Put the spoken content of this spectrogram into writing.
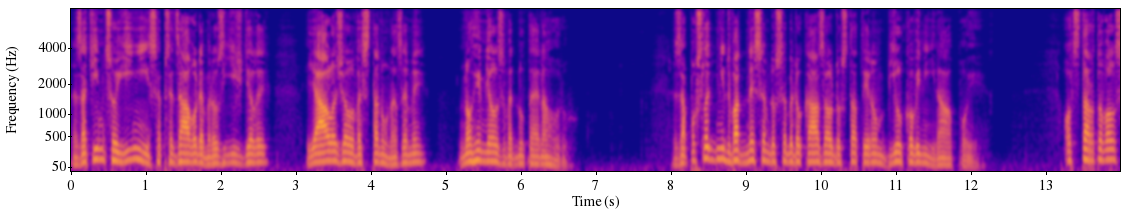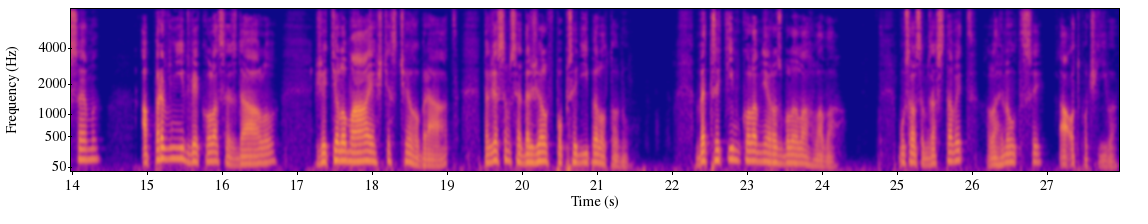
Zatímco jiní se před závodem rozjížděli, já ležel ve stanu na zemi, nohy měl zvednuté nahoru. Za poslední dva dny jsem do sebe dokázal dostat jenom bílkovinný nápoj. Odstartoval jsem a první dvě kola se zdálo, že tělo má ještě z čeho brát, takže jsem se držel v popředí pelotonu. Ve třetím kole mě rozbolela hlava. Musel jsem zastavit, lehnout si a odpočívat.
